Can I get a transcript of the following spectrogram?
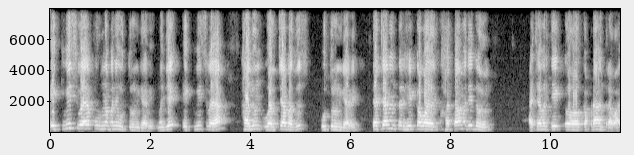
एकवीस वेळा पूर्णपणे उतरून घ्यावे. म्हणजे एकवीस वेळा खालून वरच्या बाजूस उतरून घ्यावे. त्याच्यानंतर हे कवायत हातामध्ये धरून याच्यावरती एक कपडा अंतरावा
